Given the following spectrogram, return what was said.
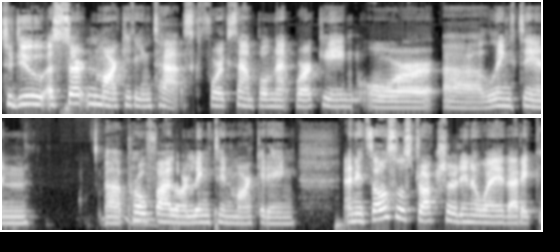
to do a certain marketing task. For example, networking or uh, LinkedIn uh, profile or LinkedIn marketing. And it's also structured in a way that it,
